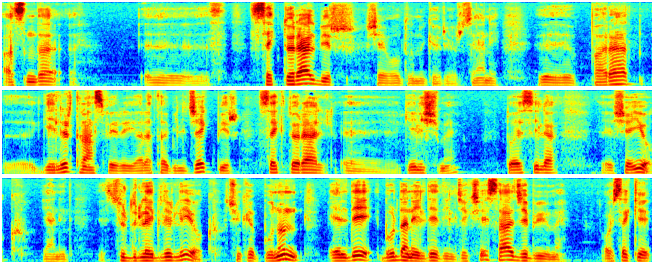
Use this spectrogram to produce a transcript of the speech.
aslında e, sektörel bir şey olduğunu görüyoruz. Yani e, para e, gelir transferi yaratabilecek bir sektörel e, gelişme. Dolayısıyla e, şeyi yok. Yani e, sürdürülebilirliği yok. Çünkü bunun elde buradan elde edilecek şey sadece büyüme. Oysa ki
